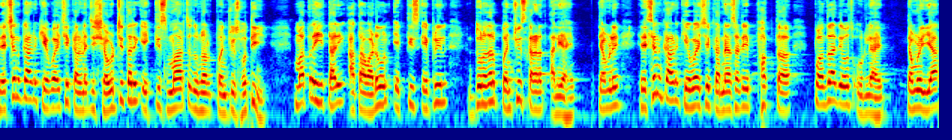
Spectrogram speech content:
Ration card K Y C करण्याची शेवटची तारीख एकतीस मार्च दोन हजार पंचवीस होती. मात्र ही तारीख आता वाढवून एकतीस एप्रिल दोन हजार पंचवीस करण्यात आली आहे. त्यामुळे ration card K Y C करण्यासाठी फक्त पंधरा दिवस उरले आहेत. त्यामुळे या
